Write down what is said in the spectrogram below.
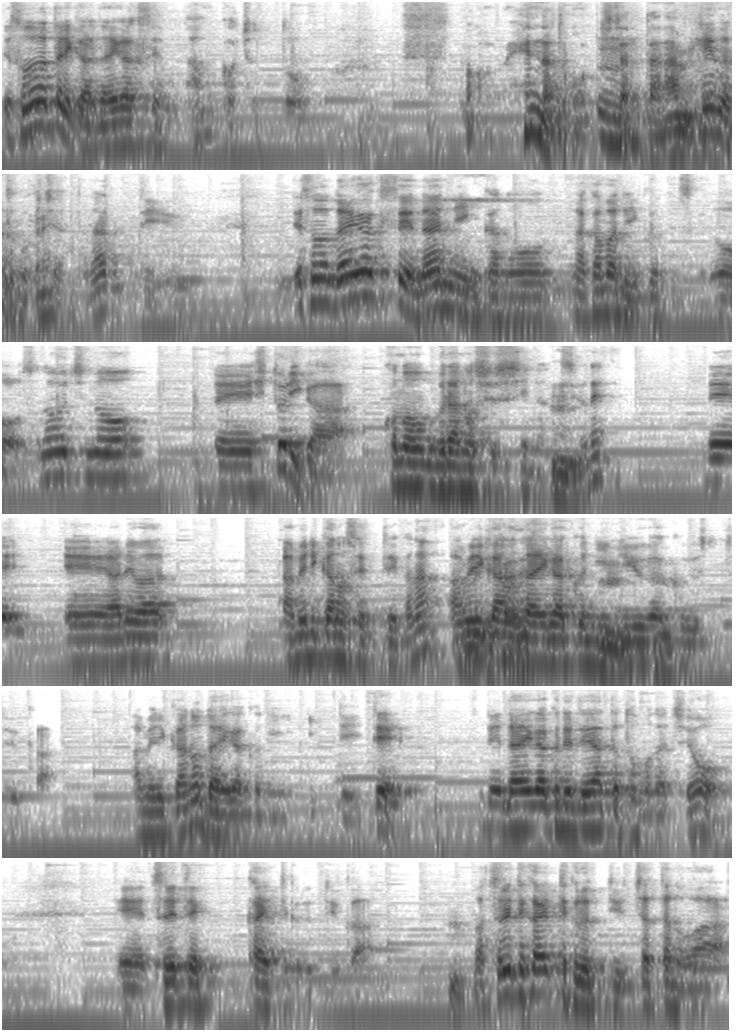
で、そのあたりから大学生もなんかちょっと、変なとこ来ちゃったなみたいな、変なとこ来ちゃったなっていう。で、その大学生何人かの仲間で行くんですけど、そのうちの、えー一人がこの村の出身なんですよね。で、えーあれはアメリカの設定かな？アメリカの大学に留学というか、アメリカの大学に行っていて、で、大学で出会った友達を、えー連れて帰ってくるっていうか、うん。まあ、連れて帰ってくるって言っちゃったのは、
